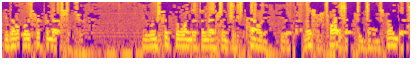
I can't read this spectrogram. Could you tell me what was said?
You don't worship the messenger. You worship the one that the messenger is telling you. This is twice actually John's done this.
